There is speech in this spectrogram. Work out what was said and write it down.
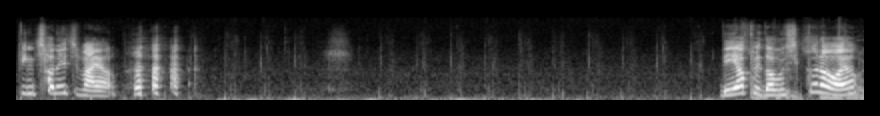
삥 쳐내지 마요. 내 옆에 너무 시끄러워요.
